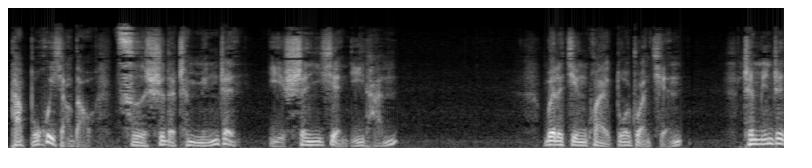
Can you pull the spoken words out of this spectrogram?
她不会想到此时的陈明镇。已深陷泥潭。为了尽快多赚钱，陈明镇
